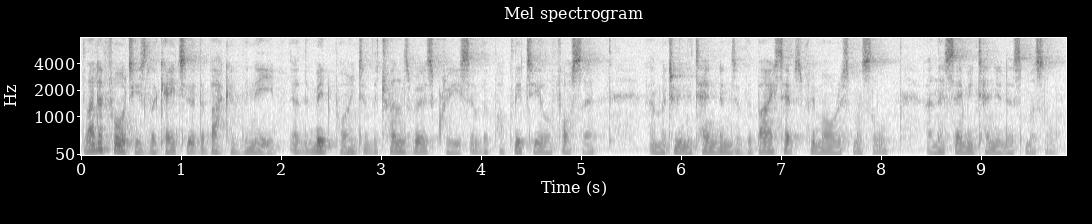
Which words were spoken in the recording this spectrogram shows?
Bladder 40 is located at the back of the knee, at the midpoint of the transverse crease of the popliteal fossa and between the tendons of the biceps femoris muscle and the semitendinous muscle.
